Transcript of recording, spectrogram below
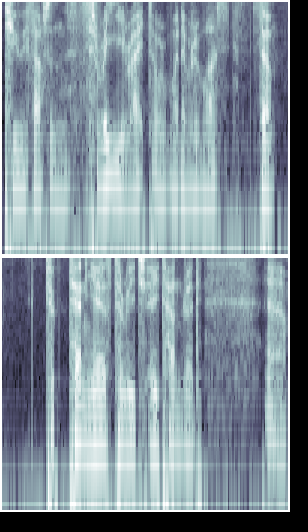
2003 right or whatever it was. So took 10 years to reach 800. Um,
